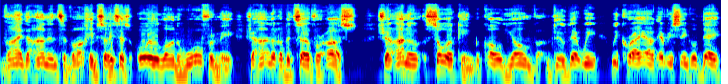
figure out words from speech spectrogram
Vaida anan tzavachim. So he says, oil on the wall for me. Sha'anach b'tzel for us. Sha'anu soakim b'kol yom that we we cry out every single day.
